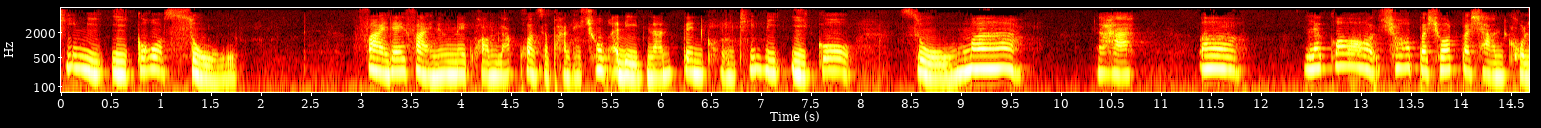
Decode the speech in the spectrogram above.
ที่มีอีโก้สูง ฝ่ายใดฝ่ายหนึ่งในความรักความสัมพันธ์ในช่วงอดีตนั้น เป็นคนที่มีอีโก้สูงมากนะคะ เออ แล้วก็ชอบประชดประชันคน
